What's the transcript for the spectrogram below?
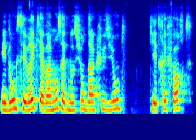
Et donc, c'est vrai qu'il y a vraiment cette notion d'inclusion qui est très forte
